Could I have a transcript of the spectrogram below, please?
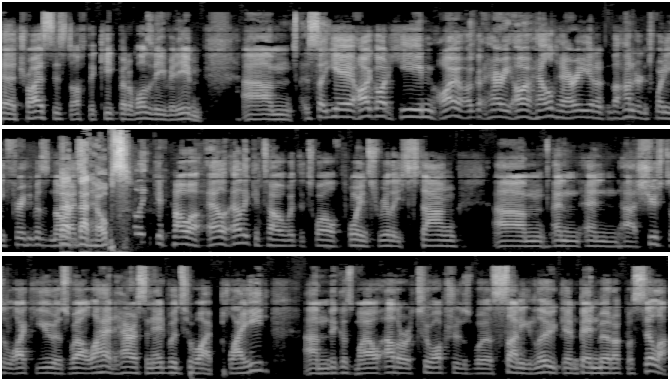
uh, try assist off the kick, but it wasn't even him. Um, so yeah, I got him. I, I got Harry. I held Harry, and the 123 was nice. That that helps. Eli Katoa, El- Eli Katoa with the 12 points really stung. Um, and and uh, Schuster like you as well. I had Harrison Edwards, who I played. Um, because my other two options were Sonny Luke and Ben Murdoch Masila.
